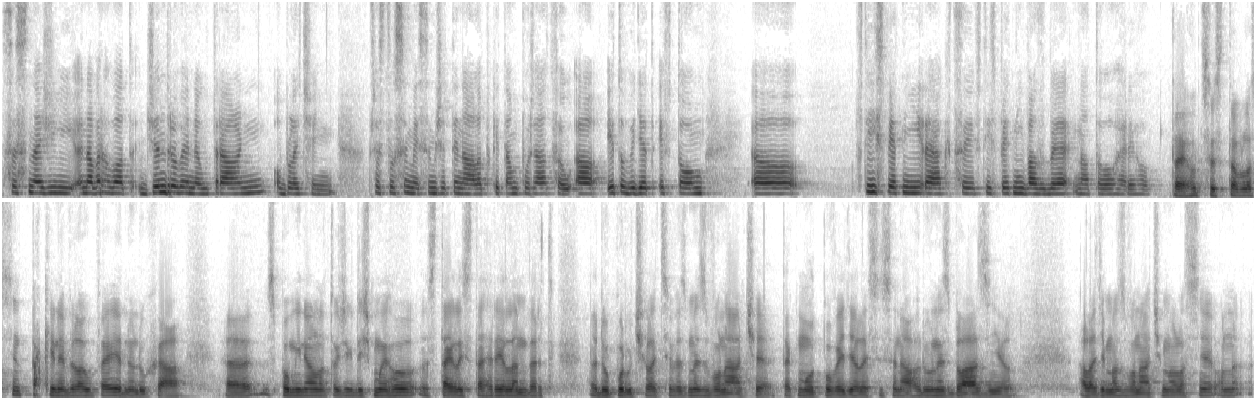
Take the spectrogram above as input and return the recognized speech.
se snaží navrhovat genderově neutrální oblečení. Přesto si myslím, že ty nálepky tam pořád jsou. A je to vidět i v tom, eh, v té zpětné reakci, v té zpětné vazbě na toho Harryho. Ta jeho cesta vlastně taky nebyla úplně jednoduchá. Eh, vzpomínal na to, že když mu jeho stylista Harry Lambert doporučil, ať si vezme zvonáče, tak mu odpověděl, jestli se náhodou nezbláznil ale těma zvonáčema vlastně on eh,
